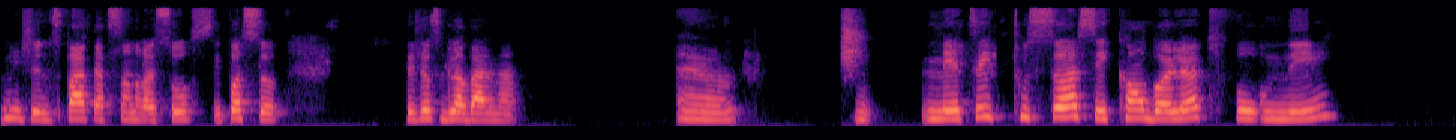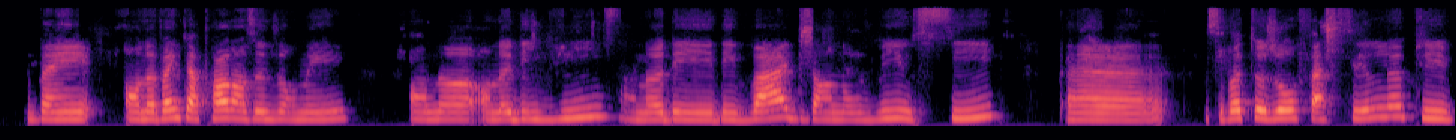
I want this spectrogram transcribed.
Je ne suis pas personne ressource, c'est pas ça. C'est juste globalement. Euh, mais tu sais, tout ça, ces combats-là qu'il faut mener, ben, on a 24 heures dans une journée on a, on a des vies, on a des, vagues dans nos vies aussi. Euh, c'est pas toujours facile. Puis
